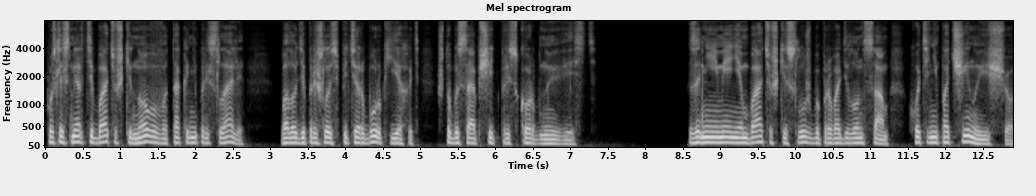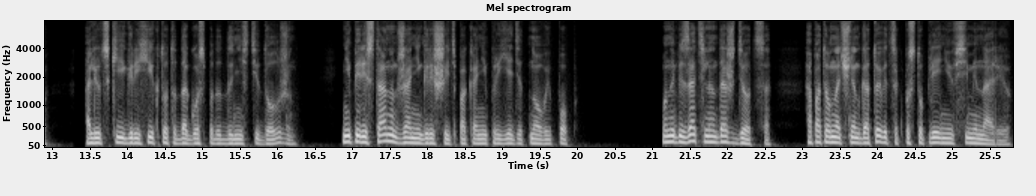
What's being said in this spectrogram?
После смерти батюшки нового так и не прислали. Володе пришлось в Петербург ехать, чтобы сообщить прискорбную весть. За неимением батюшки службы проводил он сам, хоть и не по чину еще, а людские грехи кто-то до Господа донести должен. Не перестанут же они грешить, пока не приедет новый поп. Он обязательно дождется, а потом начнет готовиться к поступлению в семинарию.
